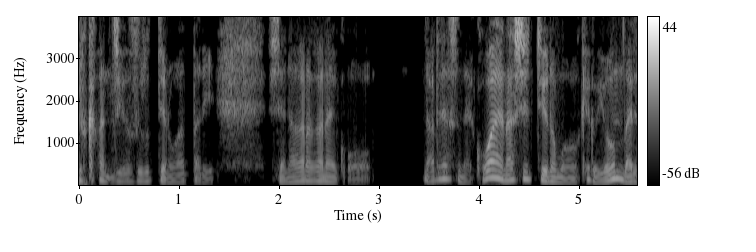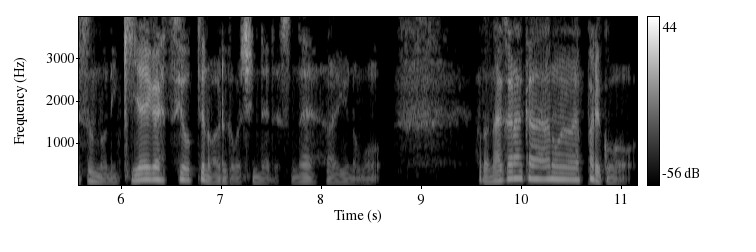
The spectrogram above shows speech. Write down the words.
る感じがするっていうのがあったりして、なかなかね、こう、あれですね、怖い話っていうのも結構読んだりするのに気合が必要っていうのはあるかもしれないですね。ああいうのも。あと、なかなか、あの、やっぱりこう、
